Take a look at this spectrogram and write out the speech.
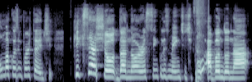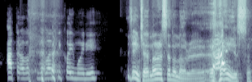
uma coisa importante. O que, que você achou da Nora simplesmente, tipo, abandonar a prova quando ela ficou imune? Gente, é Nora sendo Nora. É isso.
